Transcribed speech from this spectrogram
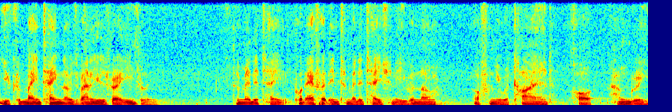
you could maintain those values very easily to meditate, put effort into meditation, even though often you were tired, hot, hungry.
